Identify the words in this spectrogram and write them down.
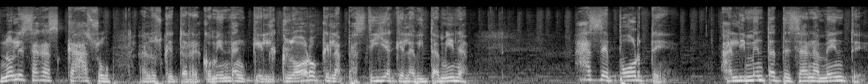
no les hagas caso a los que te recomiendan que el cloro, que la pastilla, que la vitamina. Haz deporte, aliméntate sanamente,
